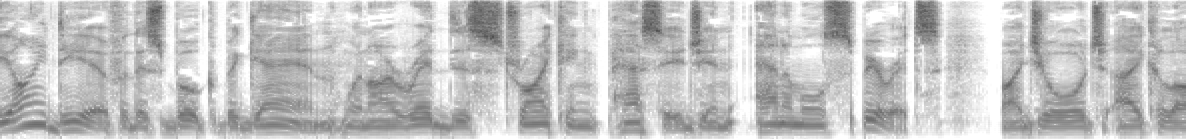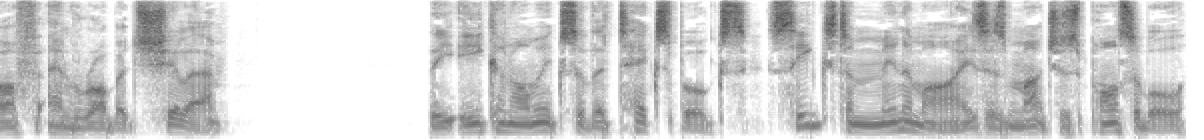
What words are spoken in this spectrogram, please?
The idea for this book began when I read this striking passage in Animal Spirits by George Akerlof and Robert Shiller. The economics of the textbooks seeks to minimize as much as possible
